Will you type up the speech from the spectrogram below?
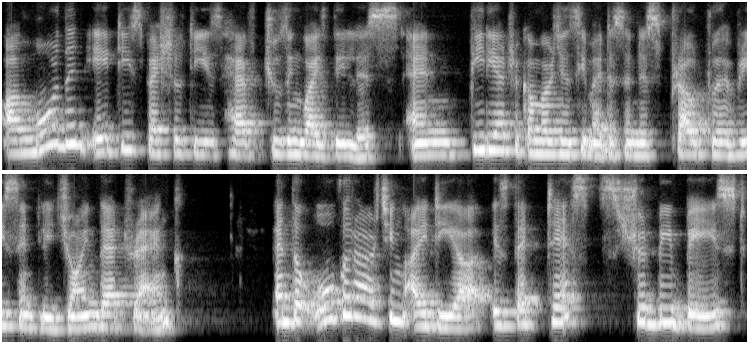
Uh, more than 80 specialties have choosing wisely lists, and pediatric emergency medicine is proud to have recently joined that rank. And the overarching idea is that tests should be based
